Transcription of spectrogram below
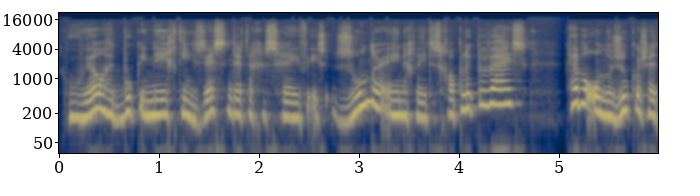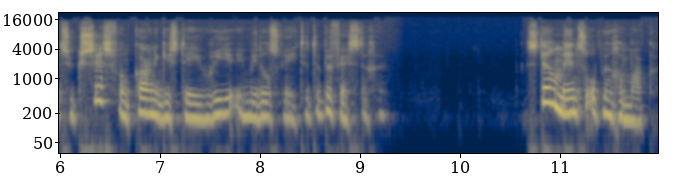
Hoewel het boek in 1936 geschreven is zonder enig wetenschappelijk bewijs, hebben onderzoekers het succes van Carnegie's theorieën inmiddels weten te bevestigen. Stel mensen op hun gemak.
